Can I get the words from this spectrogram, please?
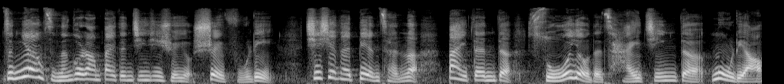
怎么样子能够让拜登经济学有说服力？其实现在变成了拜登的所有的财经的幕僚，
